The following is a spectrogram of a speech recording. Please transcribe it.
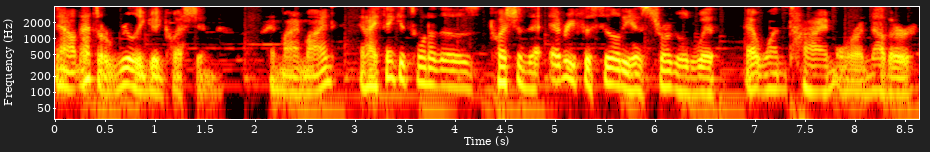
Now, that's a really good question in my mind, and I think it's one of those questions that every facility has struggled with at one time or another.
